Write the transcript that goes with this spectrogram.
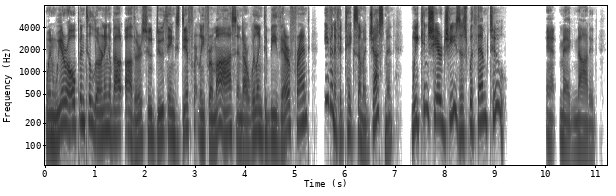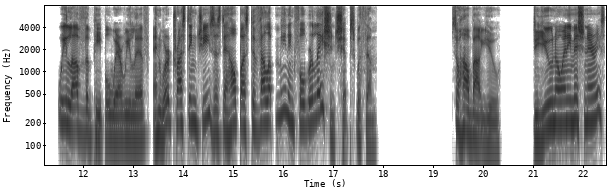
When we're open to learning about others who do things differently from us and are willing to be their friend, even if it takes some adjustment, we can share Jesus with them too. Aunt Meg nodded. We love the people where we live, and we're trusting Jesus to help us develop meaningful relationships with them. So, how about you? Do you know any missionaries?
